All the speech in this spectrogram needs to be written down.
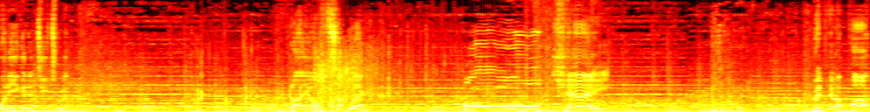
What are you gonna do to him? Fly off somewhere? Okay! Rip him apart!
